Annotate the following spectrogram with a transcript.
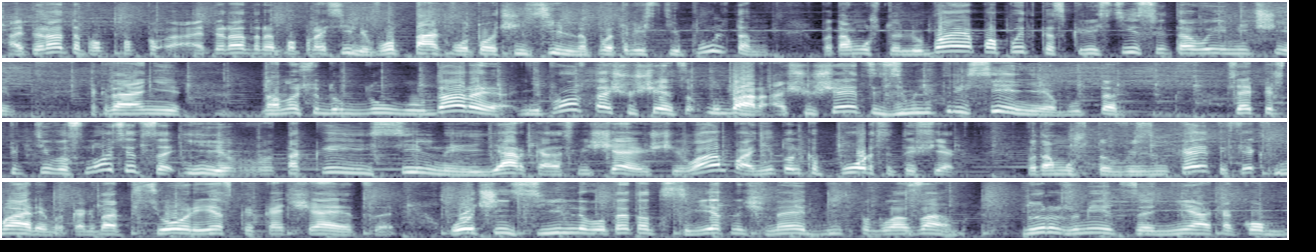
оператор, оператора попросили вот так вот очень сильно потрясти пультом, потому что любая попытка скрести световые мечи, когда они наносят друг другу удары, не просто ощущается удар, ощущается землетрясение, будто вся перспектива сносится, и такие сильные, ярко освещающие лампы, они только портят эффект, потому что возникает эффект марева, когда все резко качается, очень сильно вот этот свет начинает бить по глазам. Ну и, разумеется, ни о каком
